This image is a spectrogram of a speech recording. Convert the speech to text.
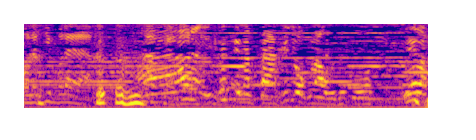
อะไรยิ้มอะไรอะเอาเลยก็เสียน้ำตาขึ้นโยกเราจะตัวเรียกว่า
